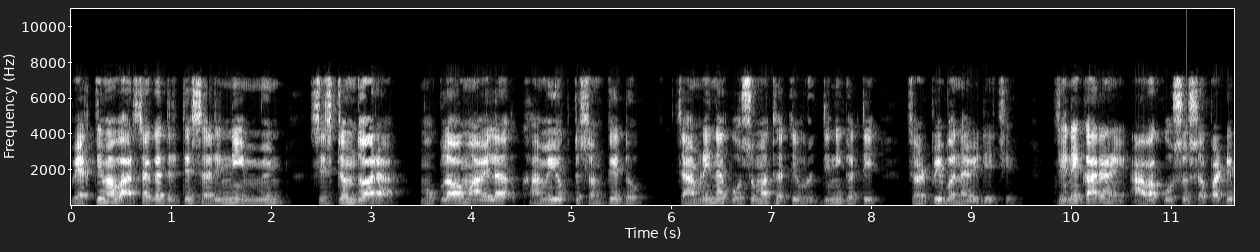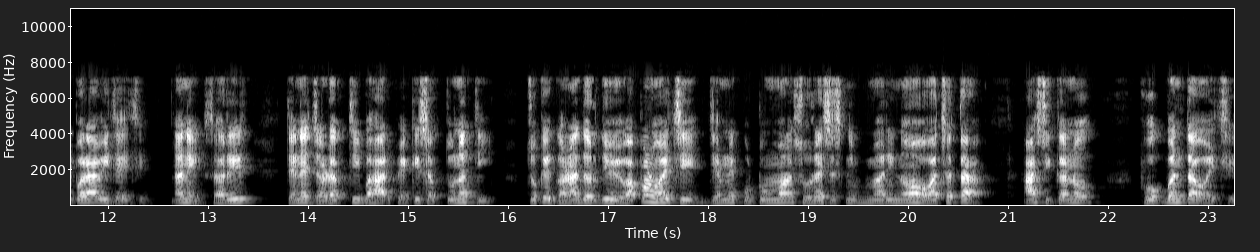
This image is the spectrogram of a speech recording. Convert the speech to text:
વ્યક્તિમાં વારસાગત રીતે શરીરની ઇમ્યુન સિસ્ટમ દ્વારા મોકલવામાં આવેલા ખામીયુક્ત સંકેતો ચામડીના કોષોમાં થતી વૃદ્ધિની ગતિ ઝડપી બનાવી દે છે, જેને કારણે આવા કોષો સપાટી પર આવી જાય છે અને શરીર તેને ઝડપથી બહાર ફેંકી શકતું નથી. જોકે ઘણા દર્દીઓ એવા પણ હોય છે, જેમને કુટુંબમાં સોરાયસિસની બીમારી ન હોવા છતાં આ શિકારનો ભોગ બનતા હોય છે.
